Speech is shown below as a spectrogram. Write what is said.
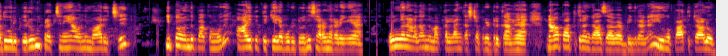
அது ஒரு பெரும் பிரச்சனையா வந்து மாறிச்சு. இப்போ வந்து பார்க்கும்போது ஆயுதத்தை கீழே போட்டுட்டு வந்து சரணடைங்க. உங்களாலதான் அந்த மக்கள்லாம் கஷ்டப்பட்டுட்டு இருக்காங்க நான் பார்த்துக்கிறேன் காசாவை அப்படிங்கிறாங்க. இவங்க பார்த்துட்டாலும்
